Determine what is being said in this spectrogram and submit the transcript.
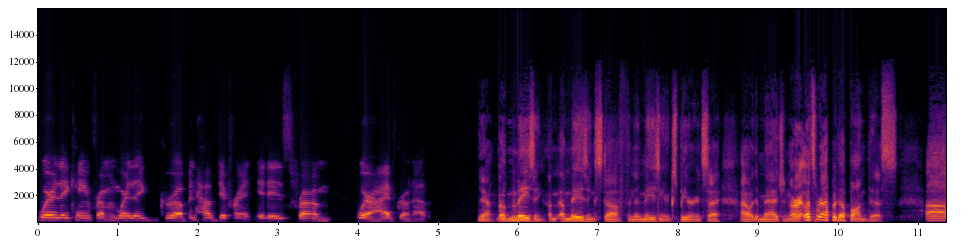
where they came from and where they grew up and how different it is from where I've grown up. Yeah, amazing, amazing stuff, and amazing experience. I, I would imagine. All right, let's wrap it up on this. Uh,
